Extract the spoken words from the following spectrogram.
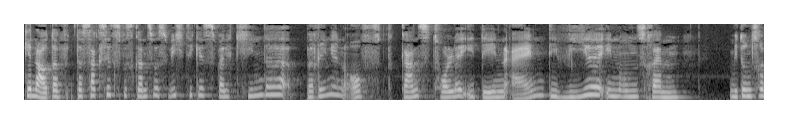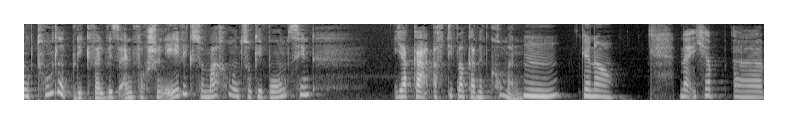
Genau, da, da sagst du jetzt was ganz was Wichtiges, weil Kinder bringen oft ganz tolle Ideen ein, die wir in unserem, mit unserem Tunnelblick, weil wir es einfach schon ewig so machen und so gewohnt sind, ja, gar, auf die wir gar nicht kommen. Mhm, genau. Na, ich habe äh,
